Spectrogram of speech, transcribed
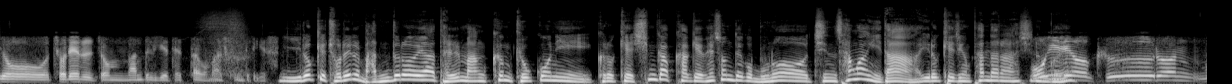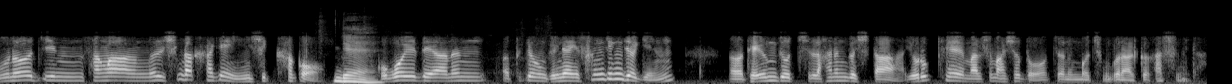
요 조례를 좀 만들게 됐다고 말씀드리겠습니다. 이렇게 조례를 만들어야 될 만큼 교권이 그렇게 심각하게 훼손되고 무너진 상황이다. 이렇게 지금 판단을 하시는 오히려 거예요? 오히려 그런 무너진 상황을 심각하게 인식하고, 예. 그거에 대한은 어떻게 보면 굉장히 상징적인 어, 대응 조치를 하는 것이다. 이렇게 말씀하셔도 저는 뭐 충분할 것 같습니다.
